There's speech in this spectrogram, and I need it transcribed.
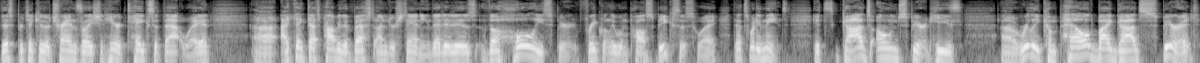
This particular translation here takes it that way. And uh, I think that's probably the best understanding that it is the Holy Spirit. Frequently, when Paul speaks this way, that's what he means. It's God's own Spirit. He's uh, really compelled by God's Spirit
